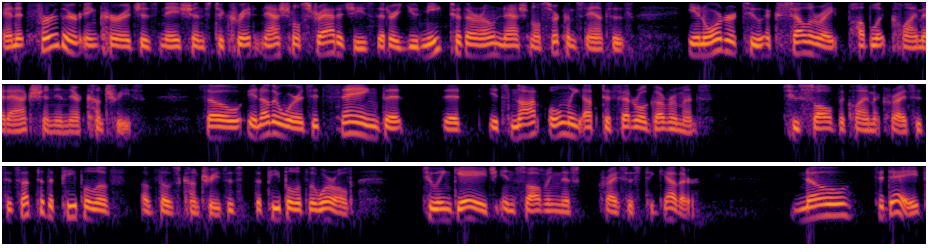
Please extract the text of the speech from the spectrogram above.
And it further encourages nations to create national strategies that are unique to their own national circumstances in order to accelerate public climate action in their countries. So, in other words, it's saying that, that it's not only up to federal governments to solve the climate crisis, it's up to the people of, of those countries, it's the people of the world to engage in solving this crisis together. No, to date,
